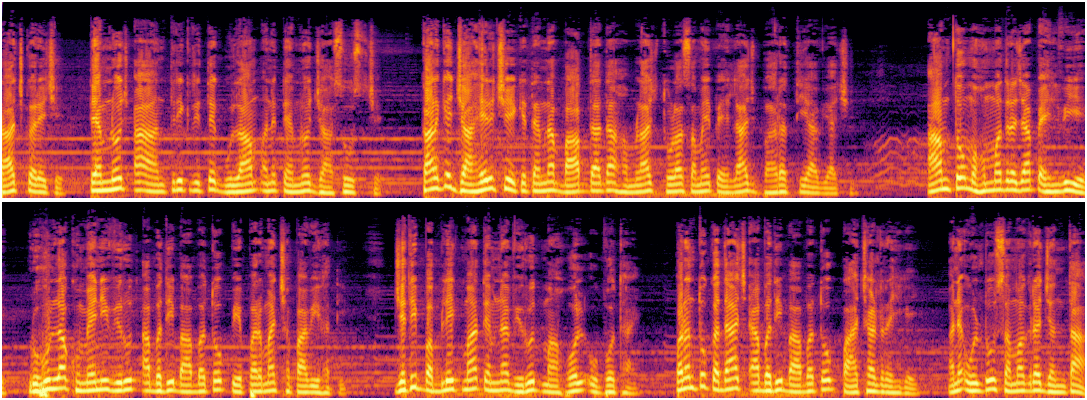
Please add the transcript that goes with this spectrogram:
રાજ કરે છે, તેમનો જ આ આંતરિક રીતે ગુલામ અને તેમનો જાસૂસ છે. કારણ કે જાહેર છે કે તેમના બાપ દાદા હમણાં જ થોડા સમય પહેલા જ ભારતથી આવ્યા છે. આમ તો મોહમ્મદ રજા પહેલવીએ રૂહુલ્લા ખુમેની વિરુદ્ધ આ બધી બાબતો પેપરમાં છપાવી હતી, જેથી પબ્લિકમાં તેમના વિરુદ્ધ માહોલ ઊભો થાય. પરંતુ કદાચ આ બધી બાબતો પાછળ રહી ગઈ અને ઉલટું સમગ્ર જનતા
